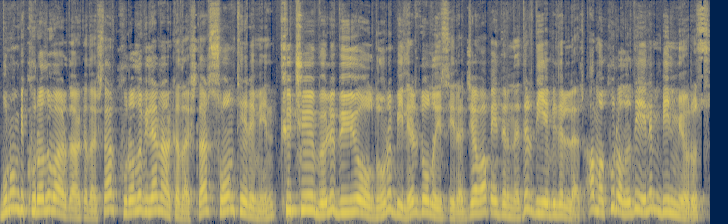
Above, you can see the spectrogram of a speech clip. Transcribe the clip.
Bunun bir kuralı vardı arkadaşlar. Kuralı bilen arkadaşlar son terimin küçüğü bölü büyüğü olduğunu bilir. Dolayısıyla cevap Edirne'dir diyebilirler. Ama kuralı diyelim bilmiyoruz.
